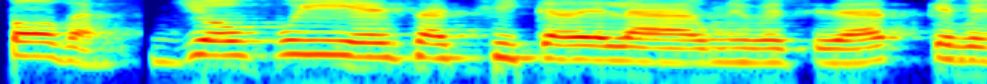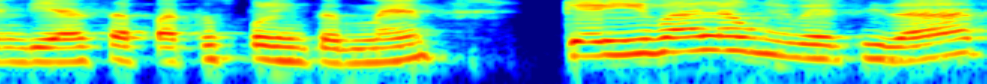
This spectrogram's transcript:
Todas. Yo fui esa chica de la universidad que vendía zapatos por internet, que iba a la universidad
